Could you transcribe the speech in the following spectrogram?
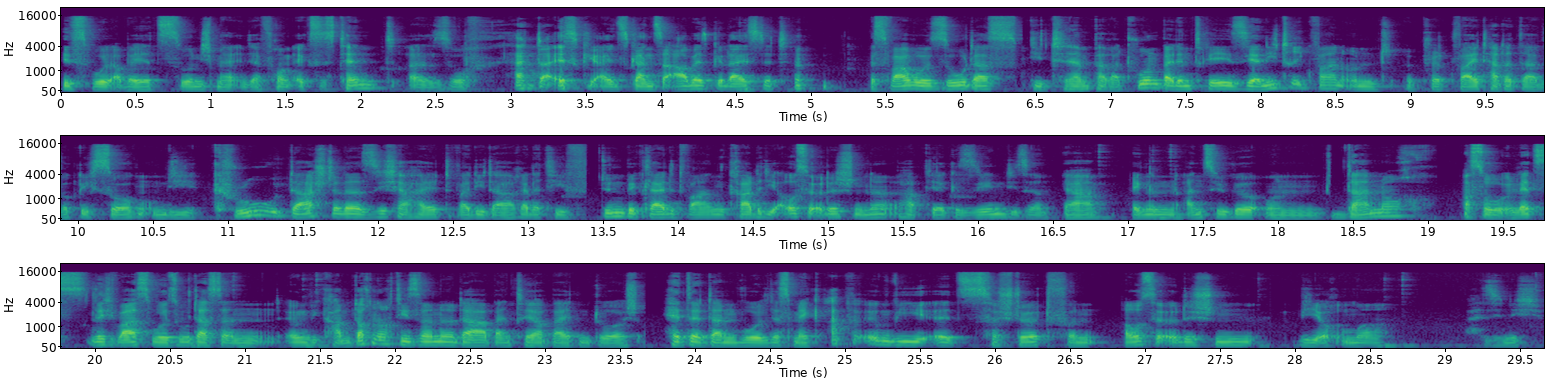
ist wohl aber jetzt so nicht mehr in der Form existent, also hat da SG1 ganze Arbeit geleistet. Es war wohl so, dass die Temperaturen bei dem Dreh sehr niedrig waren und Brad Wright hatte da wirklich Sorgen um die Crew-Darstellersicherheit, weil die da relativ dünn bekleidet waren. Gerade die Außerirdischen, ne, habt ihr gesehen, diese ja, engen Anzüge. Und dann noch Achso, letztlich war es wohl so, dass dann irgendwie kam doch noch die Sonne da beim Dreharbeiten durch. Hätte dann wohl das Make-up irgendwie äh, zerstört von Außerirdischen, wie auch immer. weiß ich nicht,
